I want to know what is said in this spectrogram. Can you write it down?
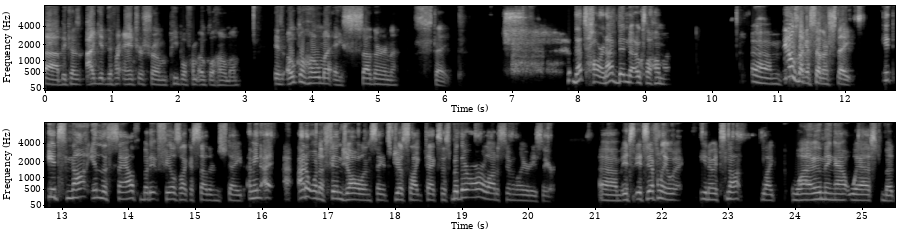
uh, because I get different answers from people from Oklahoma. Is Oklahoma a southern state? That's hard. I've been to Oklahoma. Um, Feels like a southern state. it it's not in the south but it feels like a southern state. I mean i i don't want to offend y'all and say it's just like texas but there are a lot of similarities here. Um it's it's definitely you know it's not like wyoming out west but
